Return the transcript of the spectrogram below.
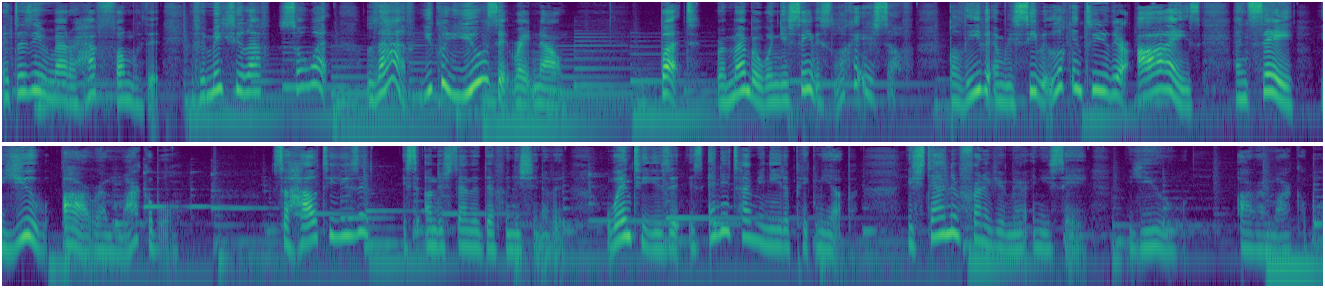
It doesn't even matter. Have fun with it. If it makes you laugh, so what? Laugh. You could use it right now. But remember, when you're saying this, look at yourself, believe it, and receive it. Look into their eyes and say, You are remarkable. So, how to use it is to understand the definition of it. When to use it is anytime you need a pick me up. You stand in front of your mirror and you say, You are remarkable.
